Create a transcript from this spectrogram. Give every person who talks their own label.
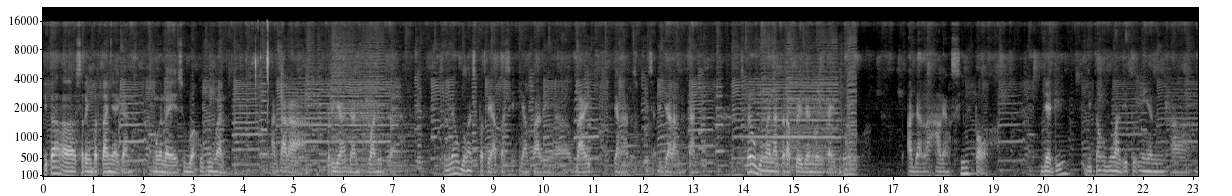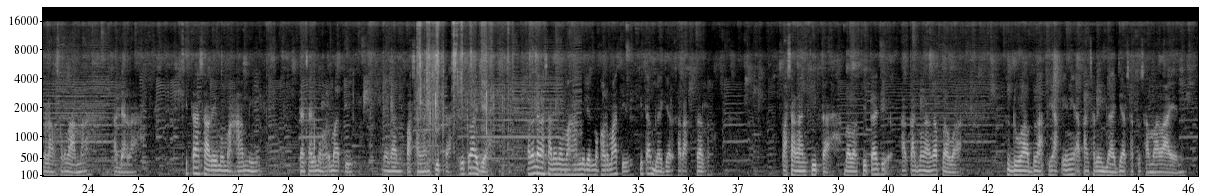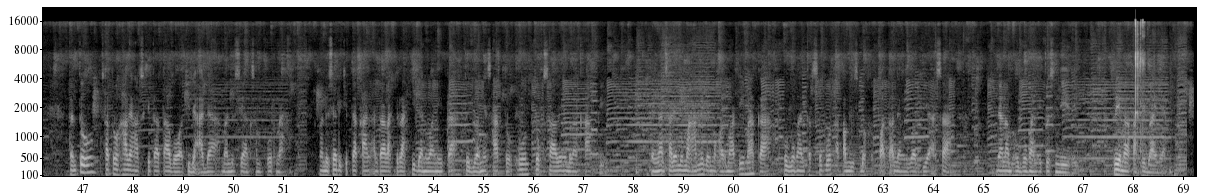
Speaker 1: kita uh, sering bertanya kan mengenai sebuah hubungan antara pria dan wanita. Sebenarnya hubungan seperti apa sih yang paling uh, baik yang harus bisa dijalankan? Sebenarnya hubungan antara pria dan wanita itu adalah hal yang simple. Jadi jika hubungan itu ingin uh, berlangsung lama adalah kita saling memahami dan saling menghormati dengan pasangan kita. Itu aja. Karena dengan saling memahami dan menghormati kita belajar karakter pasangan kita. Bahwa kita akan menganggap bahwa kedua belah pihak ini akan saling belajar satu sama lain. Tentu satu hal yang harus kita tahu bahwa tidak ada manusia yang sempurna. Manusia diciptakan antara laki-laki dan wanita tujuannya satu untuk saling melengkapi dengan saling memahami dan menghormati, maka hubungan tersebut akan menjadi sebuah kekuatan yang luar biasa dalam hubungan itu sendiri. Terima kasih banyak.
